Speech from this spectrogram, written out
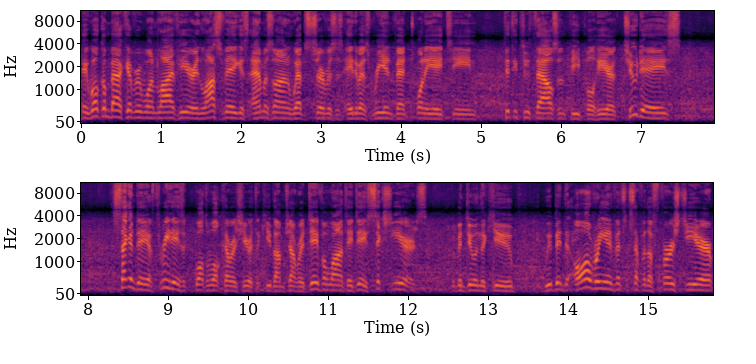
Hey, welcome back everyone, live here in Las Vegas, Amazon Web Services, AWS reInvent 2018. 52,000 people here, two days, second day of three days of wall-to-wall -wall coverage here at theCUBE. I'm John Furrier, Dave Vellante. Dave, six years we've been doing theCUBE. We've been to all reInvents except for the first year.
